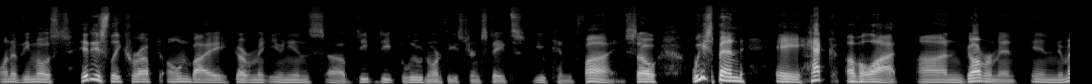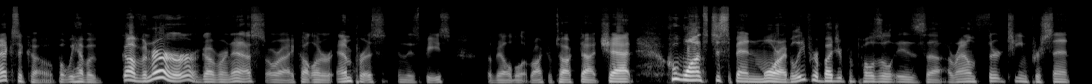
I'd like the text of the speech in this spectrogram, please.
one of the most hideously corrupt, owned by government unions, uh, deep, deep blue northeastern states you can find. So we spend a heck of a lot on government in New Mexico, but we have a governor, a governess, or I call her Empress in this piece, available at rockoftalk.chat, who wants to spend more. I believe her budget proposal is uh, around 13%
